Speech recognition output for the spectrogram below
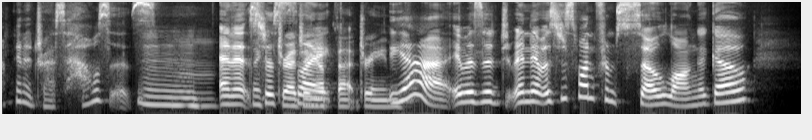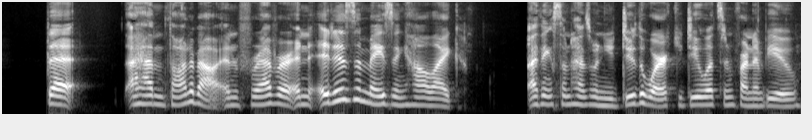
I'm gonna dress houses. Mm. And it's Like just dredging like up that dream. yeah, it was a, and it was just one from so long ago that I hadn't thought about in forever. And it is amazing how, like, I think sometimes when you do the work, you do what's in front of you,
